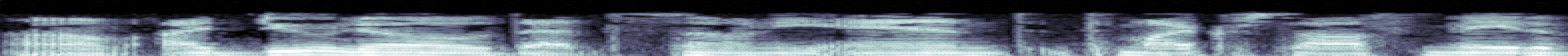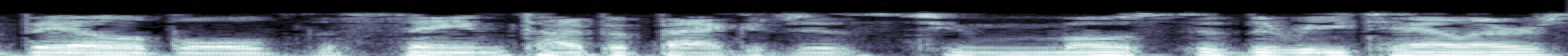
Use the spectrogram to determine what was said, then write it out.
Um, I do know that Sony and Microsoft made available the same type of packages to most of the retailers.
